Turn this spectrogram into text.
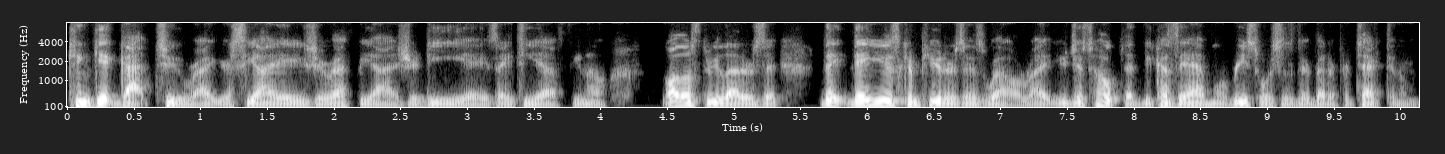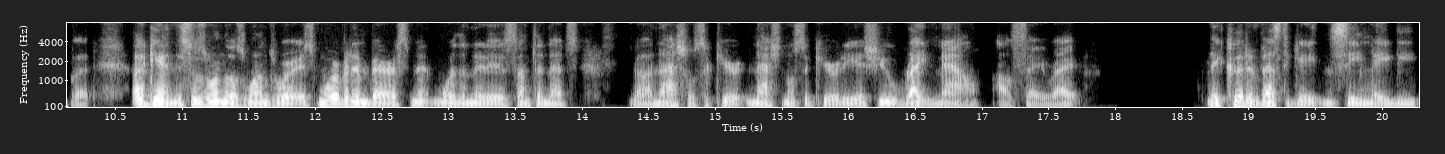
can get got to, right? Your CIAs, your FBI's, your DEAs, ATF, you know, all those three letters that they they use computers as well, right? You just hope that because they have more resources, they're better protecting them. But again, this is one of those ones where it's more of an embarrassment more than it is something that's a national security national security issue right now. I'll say, right? They could investigate and see maybe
